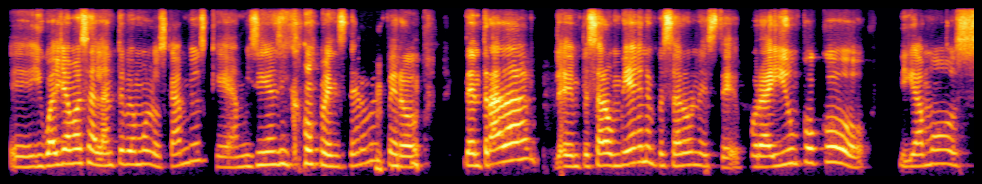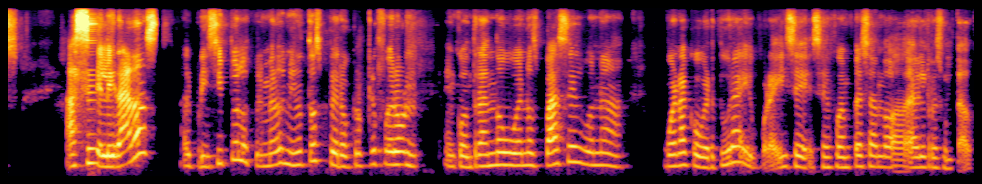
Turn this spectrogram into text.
eh, igual ya más adelante vemos los cambios, que a mí siguen sin convencerme, pero de entrada empezaron bien, empezaron este, por ahí un poco, digamos, aceleradas al principio, los primeros minutos, pero creo que fueron encontrando buenos pases, buena, buena cobertura y por ahí se, se fue empezando a dar el resultado.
